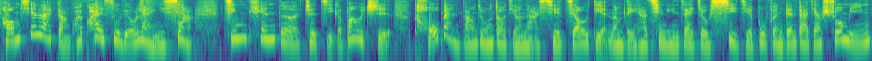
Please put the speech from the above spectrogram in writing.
好，我们先来赶快快速浏览一下今天的这几个报纸头版当中。到底有哪些焦点？那么等一下，庆玲再就细节部分跟大家说明。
